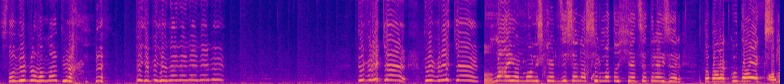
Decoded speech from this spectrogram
Στο δίπλα δωμάτιο. πήγε, πήγε, ναι, ναι, ναι, ναι, ναι. Τι βρήκε! Τι βρήκε! Lion μόλις κέρδισε ένα ασύρματο headset Razer το Barracuda X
